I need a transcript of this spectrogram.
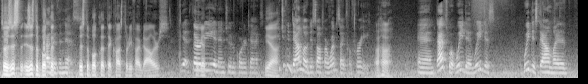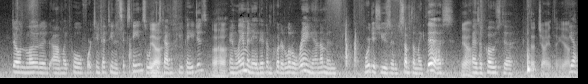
So is this is this the booklet? Other than this. the booklet that cost thirty five dollars? yeah, thirty and then two and a quarter tax. Yeah. but you can download this off our website for free, Uh huh. and that's what we did. We just we just downloaded downloaded um, like pool 14, 15, and sixteen. So we Yeah. just have a few pages Uh huh. and laminated and put a little ring in them, and we're just using something like this Yeah. as opposed to That giant thing. Yeah. Yeah.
